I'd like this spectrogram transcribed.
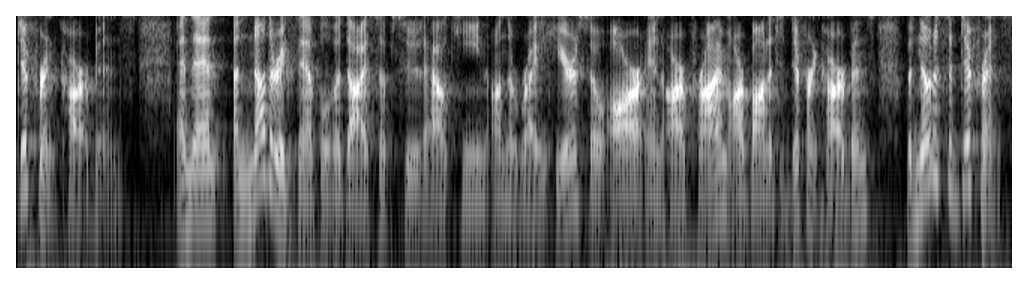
different carbons. And then another example of a di-substituted alkene on the right here. So R and R prime are bonded to different carbons, but notice the difference.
